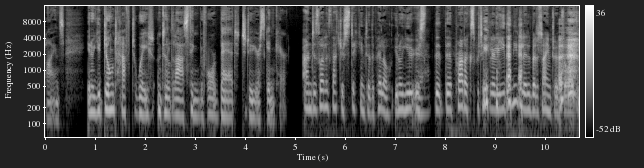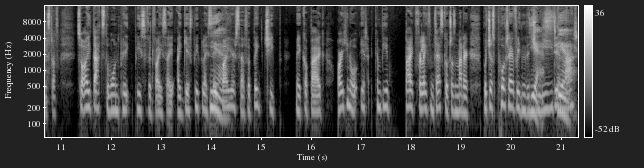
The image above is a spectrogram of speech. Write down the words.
clients. You know, you don't have to wait until the last thing before bed to do your skincare. and as well as that, you're sticking to the pillow. You know, you, Yeah. the the products particularly they need a little bit of time to absorb and stuff. So I that's the one p- piece of advice I, I give people. I say Yeah. buy yourself a big cheap makeup bag, or you know it can be a bag for life from Tesco, doesn't matter. But just put everything that Yes, you need in yeah. that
